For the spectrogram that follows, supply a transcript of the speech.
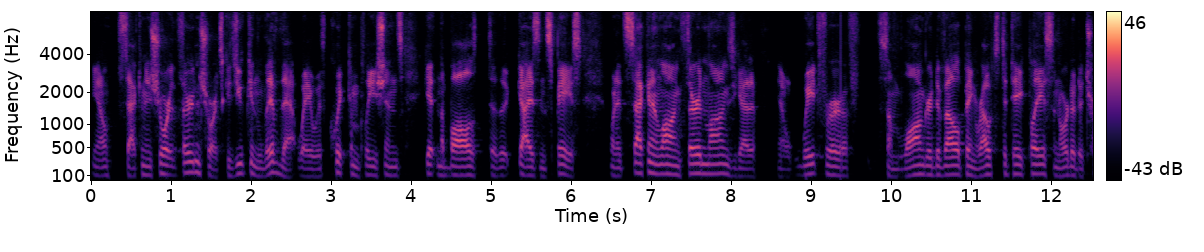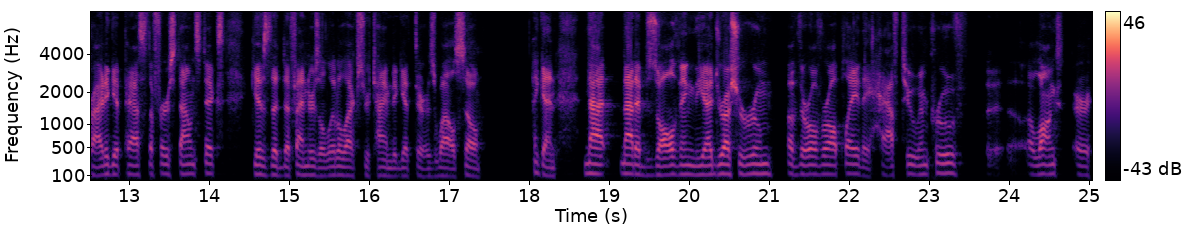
you know, second and short, third and shorts, because you can live that way with quick completions, getting the ball to the guys in space. When it's second and long, third and longs, you got to, you know, wait for some longer developing routes to take place in order to try to get past the first down sticks, gives the defenders a little extra time to get there as well. So, again, not not absolving the edge rusher room of their overall play. They have to improve uh, along or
